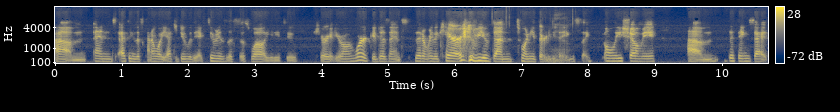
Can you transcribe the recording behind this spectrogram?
um, and i think that's kind of what you have to do with the activities list as well you need to curate your own work it doesn't they don't really care if you've done 20 30 yeah. things like only show me um, the things that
